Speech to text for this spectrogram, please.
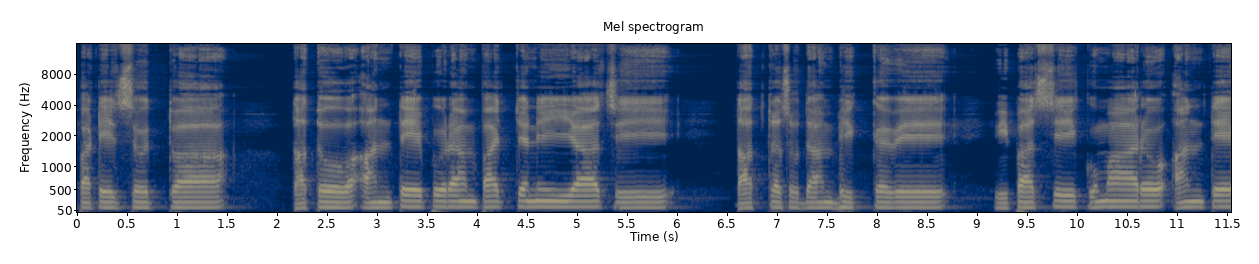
පටිස්සුත්වා තතෝව අන්තේ පුරම් පච්චනීයාසි తත්‍ර සුදම් භික්කවේ විපස්සී කුමාරෝ අන්තේ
